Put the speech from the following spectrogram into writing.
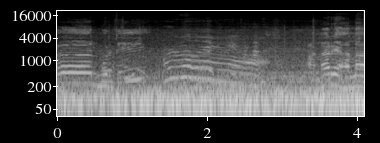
मंगल मूर्ती आला रे आला.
